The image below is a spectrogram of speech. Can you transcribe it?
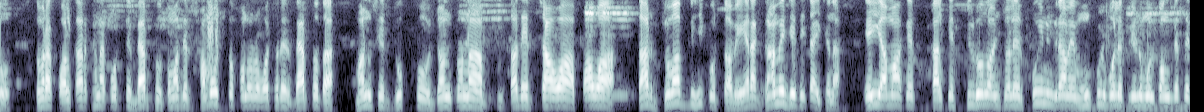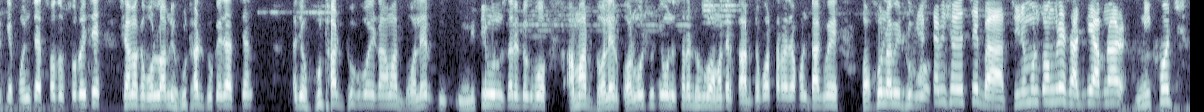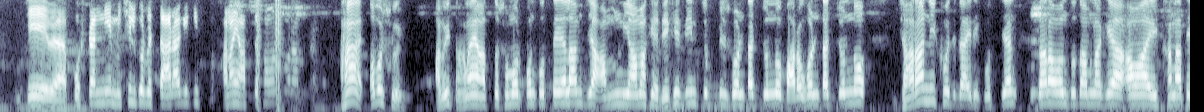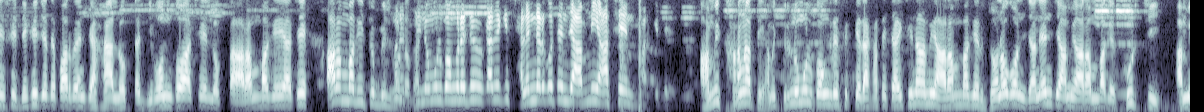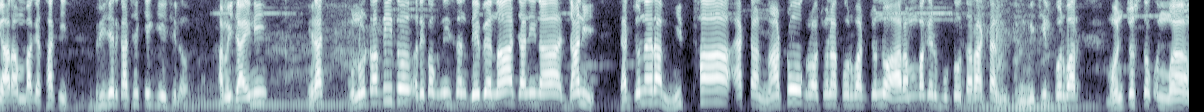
তোমরা কলকারখানা করতে ব্যর্থ তোমাদের সমস্ত পনেরো বছরের ব্যর্থতা মানুষের দুঃখ যন্ত্রণা তাদের চাওয়া পাওয়া তার জবাবদিহি করতে হবে। এরা গ্রামে যেতে চাইছে না। এই আমাকে কালকে তিরোল অঞ্চলের কুইন গ্রামে মুকুল বলে তৃণমূল কংগ্রেসের কে পঞ্চায়েত সদস্য রয়েছে। সে আমাকে বলল আপনি হুটহাট ঢুকে যাচ্ছেন? যে হুটহাট ঢুকবো এটা আমার দলের নীতি অনুসারে ঢুকবো আমার দলের কর্মসূচি অনুসারে ঢুকবো আমাদের কার্যকর্তারা যখন ডাকবে তখন আমি ঢুকবো। একটা বিষয় হচ্ছে বা তৃণমূল কংগ্রেস আজকে আপনার নিখোঁজ যে পোস্টার নিয়ে মিছিল করবে তার আগে কি থানায় আত্মসমর্পণ? হ্যাঁ অবশ্যই। আমি থানায় আত্মসমর্পণ করতে গেলাম যে আপনি আমাকে রেখে দিন চব্বিশ ঘণ্টার জন্য বারো ঘণ্টার জন্য। যারা নিখোঁজ ডায়েরি করছেন তারা অন্তত আপনাকে আমার এই থানাতে এসে দেখে যেতে পারবেন যে হ্যাঁ লোকটা জীবন্ত আছে লোকটা আরামবাগে আছে। আরামবাগই চব্বিশ মানে ঘণ্টা তৃণমূল কংগ্রেসের কাছে কি স্যালেন্ডার করছেন যে আপনি আছেন মার্কেটে আমি থানাতে আমি তৃণমূল কংগ্রেসকে দেখাতে চাইছি না। আমি আরামবাগের জনগণ জানেন যে আমি আরামবাগে ঘুরছি আমি আরামবাগে থাকি। ব্রিজের কাছে কে গিয়েছিল? আমি যাইনি। এরা কোনোটাতেই তো রেকগনিশন দেবে না, জানি না, জানি। যার জন্য এরা মিথ্যা একটা নাটক রচনা করবার জন্য আরামবাগের বুকেও তারা একটা মিছিল করবার মঞ্চস্থ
